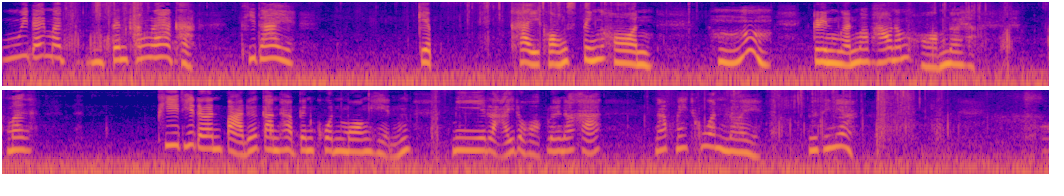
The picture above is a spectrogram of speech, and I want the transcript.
อุ้ยได้มาเป็นครั้งแรกค่ะ ที่ได้เก็บไข่ของสติงฮอนหืมกลิ่นเหมือนมะพร้าวน้ำหอมเลยค่ะ มา พี่ที่เดินป่าด้วยกันค่ะ เป็นคนมองเห็นมีหลายดอกเลยนะคะ นับไม่ถ้วนเลย ดูที่เนี่ย โอ้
